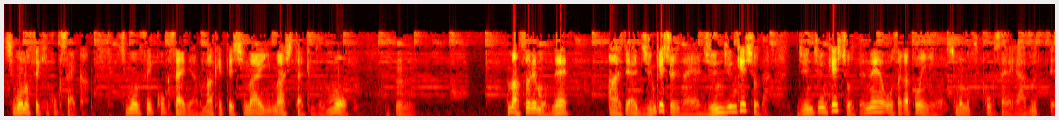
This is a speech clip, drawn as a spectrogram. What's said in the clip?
下関国際か。下関国際にあの負けてしまいましたけども、うん。まあ、それもね、あ、じゃあ、準決勝じゃないや、準々決勝だ。準々決勝でね、大阪桐蔭を下関国際が破って、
